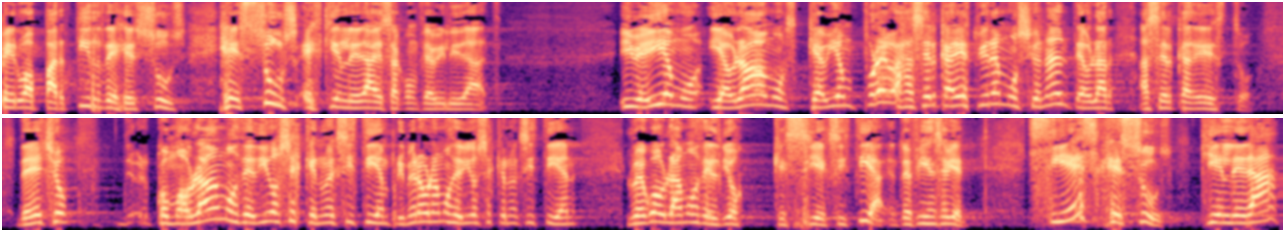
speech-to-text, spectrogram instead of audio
pero a partir de Jesús. Jesús es quien le da esa confiabilidad. Y veíamos y hablábamos que habían pruebas acerca de esto y era emocionante hablar acerca de esto. De hecho, como hablábamos de dioses que no existían, primero hablamos de dioses que no existían, luego hablamos del Dios que sí existía. Entonces fíjense bien, si es Jesús quien le da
